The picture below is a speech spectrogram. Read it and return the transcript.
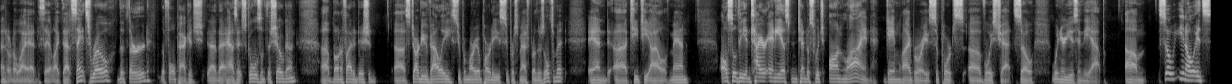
I don't know why I had to say it like that. Saints Row, the third, the full package uh, that has it. Skulls of the Shogun, uh, Bonafide Edition, uh, Stardew Valley, Super Mario Party, Super Smash Brothers Ultimate, and uh, TT Isle of Man. Also, the entire NES Nintendo Switch Online game library supports uh, voice chat. So when you're using the app, um, so you know it's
